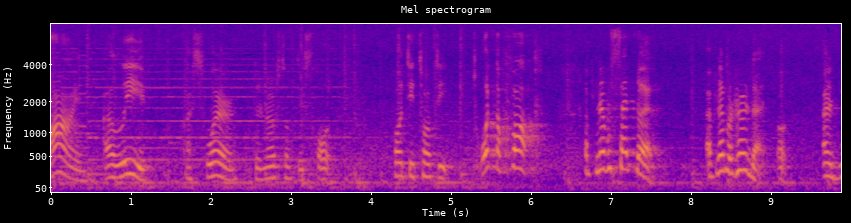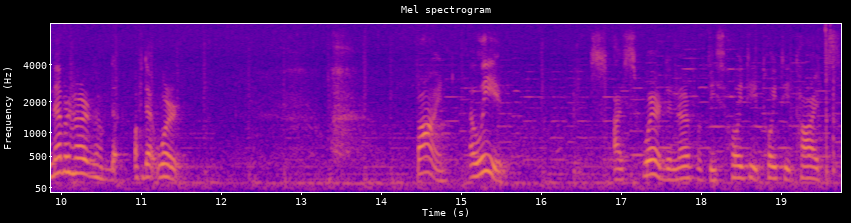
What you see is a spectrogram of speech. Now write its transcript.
Fine, I'll leave. I swear, the nurse of this ho- hoity-toity. What the fuck? I've never said that. I've never heard that. Oh, I've never heard of the of that word. Fine, I'll leave. I swear the nerve of these hoity-toity types.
